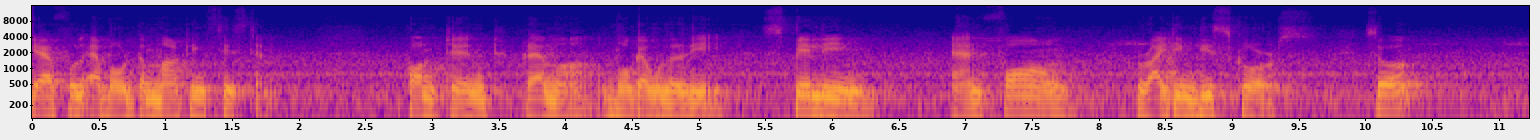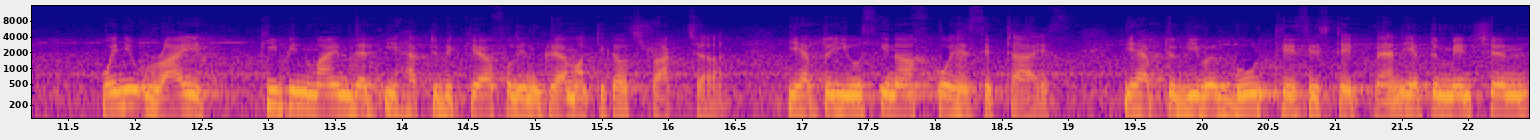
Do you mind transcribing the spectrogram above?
careful about the marking system. Content grammar vocabulary spelling and form writing discourse. So when you write keep in mind that you have to be careful in grammatical structure. You have to use enough cohesive ties. You have to give a good thesis statement. You have to mention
